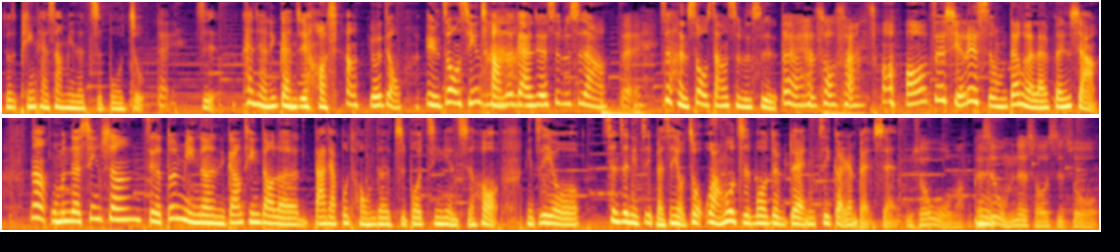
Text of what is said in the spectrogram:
就是平台上面的直播主，对。是看起来你感觉好像有一种语重心长的感觉，是不是啊？对，是很受伤，是不是？对，很受伤。哦，这个血泪史我们待会来分享。那我们的新生这个敦明呢？你刚听到了大家不同的直播经验之后，你自己有，甚至你自己本身有做网络直播，对不对？你自己个人本身，你说我嘛？可是我们那时候是做，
